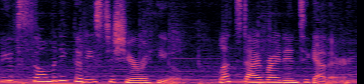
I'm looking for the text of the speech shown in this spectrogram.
We have so many goodies to share with you. Let's dive right in together.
